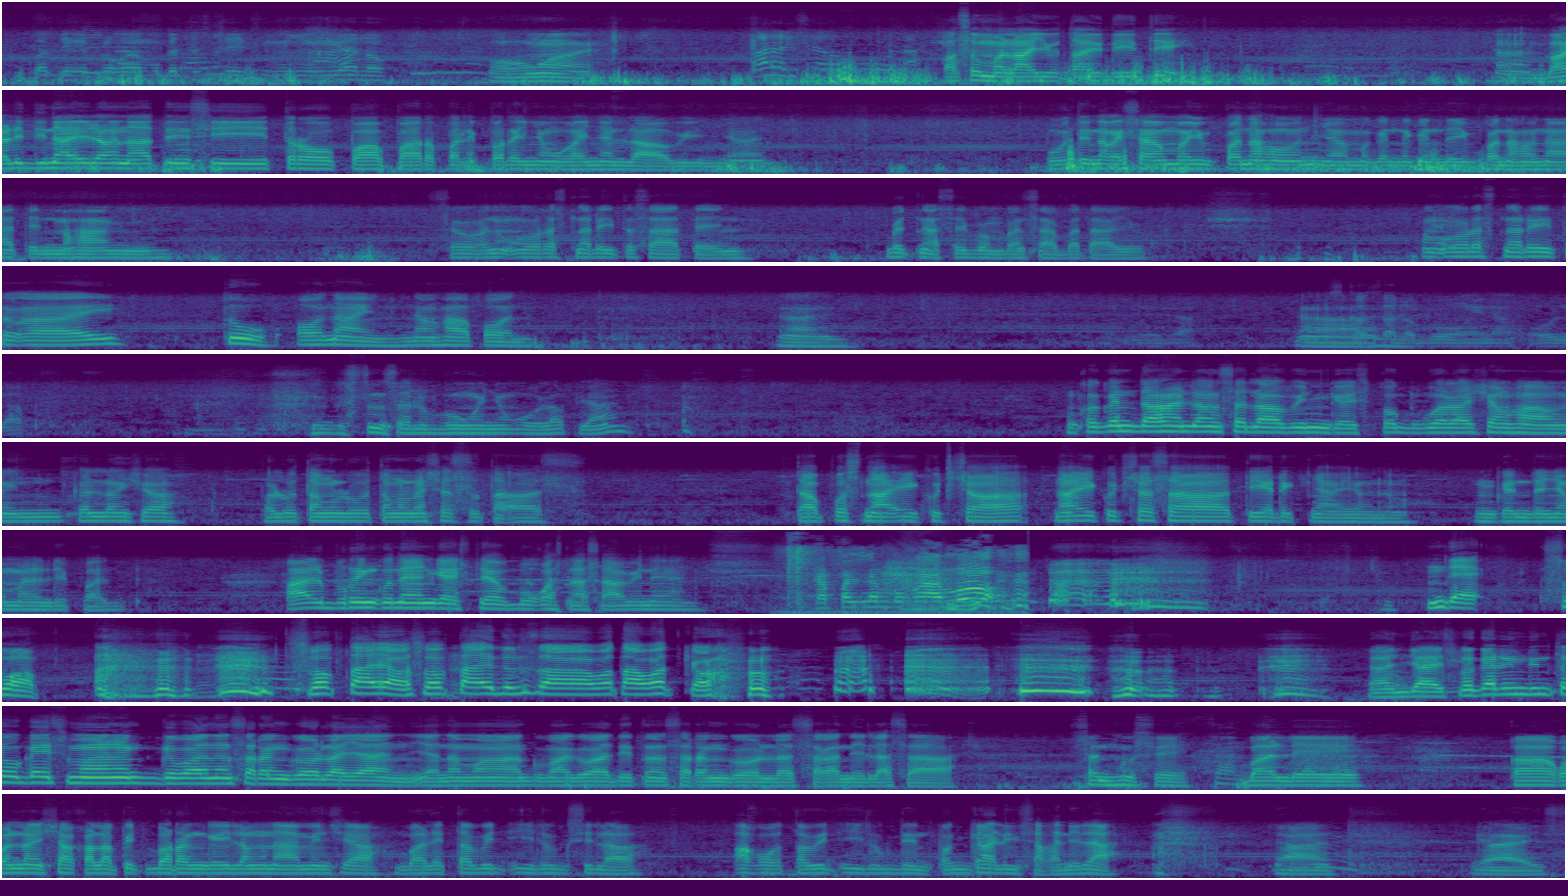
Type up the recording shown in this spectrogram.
Di pa kayo maganda straight ninyo yan, oh. Oo nga eh. Kaso malayo tayo dito eh. Yan. Bali dinayo lang natin si tropa para paliparin yung kanyang lawin yan. Buti nakisama yung panahon niya. Maganda-ganda yung panahon natin. Mahangin. So anong oras na rito sa atin? Ba't nasa ibang bansa ba tayo? Ang oras na rito ay 2.09 ng hapon. Yan. Yan. Gusto salubungin ng ulap. Gustong salubungin yung ulap, yan. Ang kagandahan lang sa lawin guys, pag wala siyang hangin, kan lang siya, palutang-lutang lang siya sa taas. Tapos naikot siya, naikot siya sa tirik niya yun, no. Ang ganda niyang manlipad. Alburin ko na yan guys, tiyo, bukas nasa amin na yan. Kapal ng mukha mo! Hindi, swap. swap tayo, swap tayo dun sa watawat ko. yan guys, magaling din to guys mga naggawa ng saranggola yan. Yan ang mga gumagawa dito ng saranggola sa kanila sa San Jose. Bale, kakon lang siya, kalapit barangay lang namin siya. Bale, tawid ilog sila. Ako, tawid ilog din pag galing sa kanila. yan, guys.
